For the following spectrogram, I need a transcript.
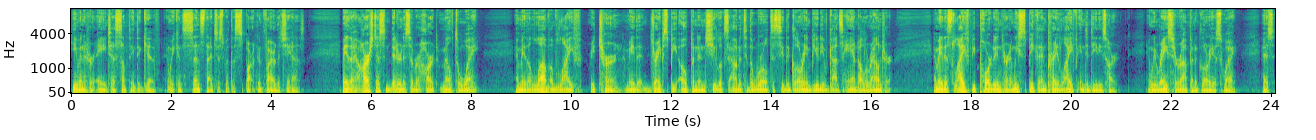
even at her age, has something to give. And we can sense that just with the spark and fire that she has. May the harshness and bitterness of her heart melt away, and may the love of life return. May the drapes be open and she looks out into the world to see the glory and beauty of God's hand all around her. And may this life be poured in her. And we speak and pray life into Dee Dee's heart. And we raise her up in a glorious way as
